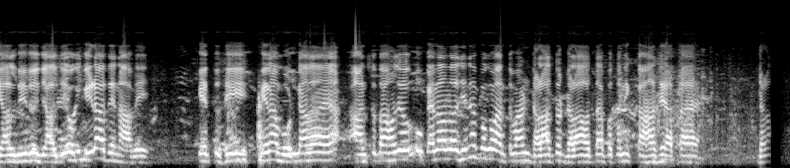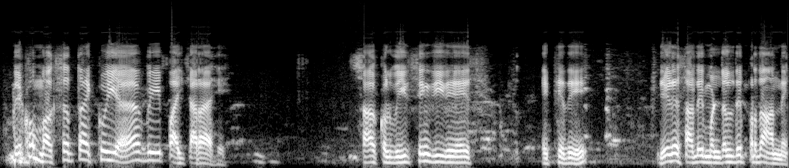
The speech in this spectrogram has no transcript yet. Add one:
ਜਲਦੀ ਤੋਂ ਜਲਦੀ ਉਹ ਕਿਹੜਾ ਦਿਨ ਆਵੇ ਕਿ ਤੁਸੀਂ ਇਹਨਾਂ ਵੋਟਾਂ ਦਾ ਅੰਤ ਤਾਂ ਹੋ ਜਾਓ। ਉਹ ਕਹਿੰਦਾ ਹੁੰਦਾ ਸੀ ਨਾ, ਭਗਵੰਤ ਮਾਨ ਡਲਾ ਤੋਂ ਡਲਾ ਹੁੰਦਾ, ਪਤਾ ਨਹੀਂ ਕਹਾਂ ਸੇ ਆਤਾ ਹੈ। ਦੇਖੋ, ਮਕਸਦ ਤਾਂ ਇੱਕੋ ਹੀ ਹੈ ਵੀ ਭਾਈਚਾਰਾ ਇਹ। ਸਾਹ ਕੁਲਵੀਰ ਸਿੰਘ ਜੀ ਦੇ ਇੱਥੇ ਦੇ ਜਿਹੜੇ ਸਾਡੇ ਮੰਡਲ ਦੇ ਪ੍ਰਧਾਨ ਨੇ,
